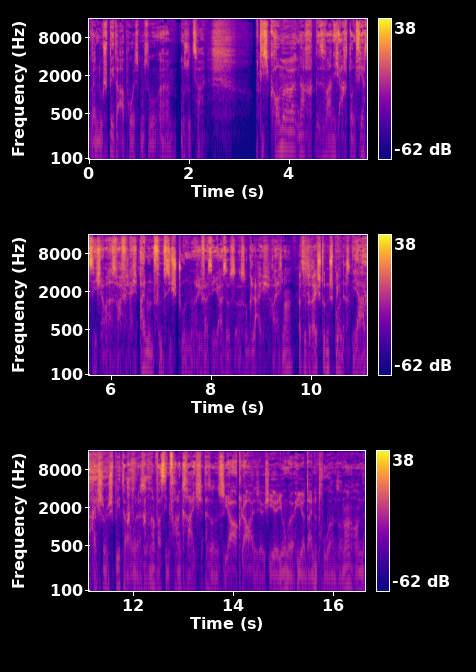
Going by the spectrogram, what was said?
wenn du später abholst, musst du, äh, musst du zahlen. Und ich komme nach, es war nicht 48, aber das war vielleicht 51 Stunden, ich weiß nicht, also so, so gleich halt, ne? Also drei Stunden später. Und, ja, drei Stunden später oder so, ne? Was in Frankreich, also ja klar, hier Junge, hier deine Truhe und so, ne? Und, und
